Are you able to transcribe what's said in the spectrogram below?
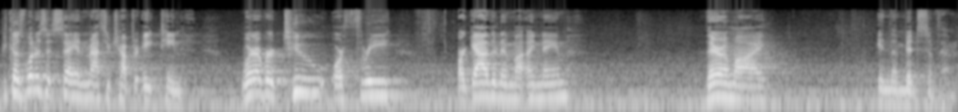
Because what does it say in Matthew chapter 18? Wherever two or three are gathered in my name, there am I in the midst of them.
